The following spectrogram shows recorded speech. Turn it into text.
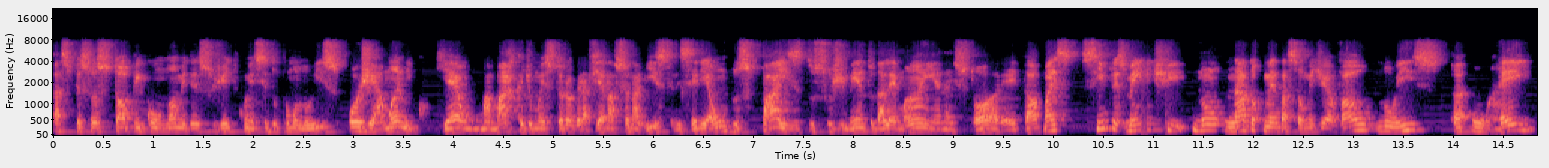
as pessoas topem com o nome desse sujeito conhecido como Luís o Germânico, que é uma marca de uma historiografia nacionalista, ele seria um dos pais do surgimento da Alemanha na história e tal, mas simplesmente no, na documentação medieval, Luís, uh, um rei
